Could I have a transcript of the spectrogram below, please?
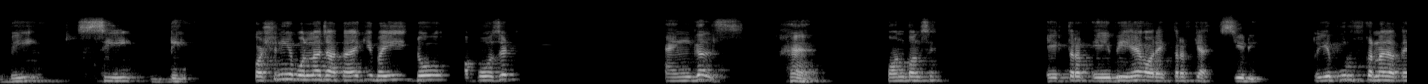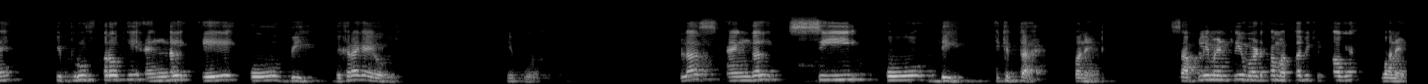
बी सी डी क्वेश्चन ये बोलना चाहता है कि भाई जो अपोजिट एंगल्स हैं कौन कौन से? एक तरफ़ ए बी है और एक तरफ़ क्या है? सी डी तो ये प्रूफ करना चाहते हैं कि प्रूफ करो कि एंगल ए ओ बी दिख रहा है क्या ए ओ बी ये पूरा। Plus angle C O D ये कितना है? 180 सप्लीमेंट्री वर्ड का मतलब ही कितना हो गया? वन 180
